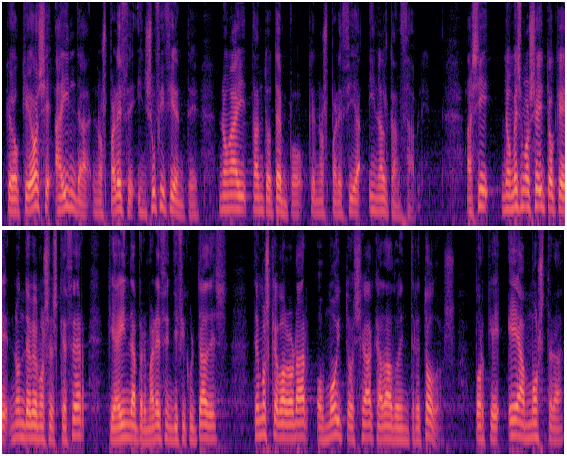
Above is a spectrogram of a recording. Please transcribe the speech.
que o que hoxe aínda nos parece insuficiente non hai tanto tempo que nos parecía inalcanzable. Así, no mesmo xeito que non debemos esquecer que aínda permanecen dificultades, temos que valorar o moito xa cadado entre todos, porque é a mostra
